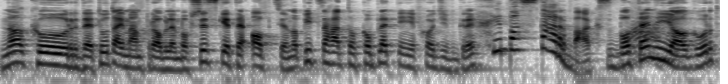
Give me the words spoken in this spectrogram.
No kurde, tutaj mam problem, bo wszystkie te opcje, no Pizza Hut to kompletnie nie wchodzi w grę, chyba Starbucks, bo ten jogurt,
